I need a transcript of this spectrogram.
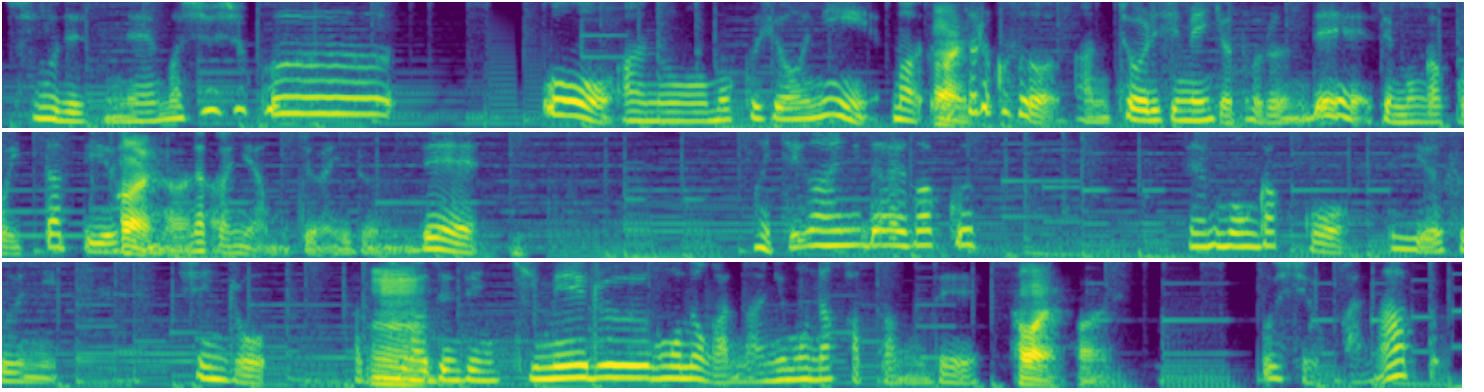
そうですね、まあ、就職をあの目標に、まあはいそれこそあの調理師免許取るんで専門学校行ったっていう人はいはいはいも中にはもちろんいるんで、まあ一概に大学専門学校っていうふうに進路私は全然決めるものが何もなかったので、はい、はい。どうしようかなと思っ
